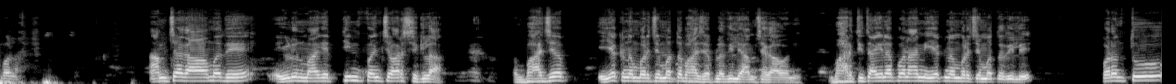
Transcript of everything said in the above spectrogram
बोला. आमच्या गावामध्ये इडून मागे तीन पंचवार्षिकला भाजप एक नंबरचे मतं भाजपला दिले आमच्या गावाने. भारतीताईला पण आम्ही एक नंबरचे मतं दिले. परंतु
